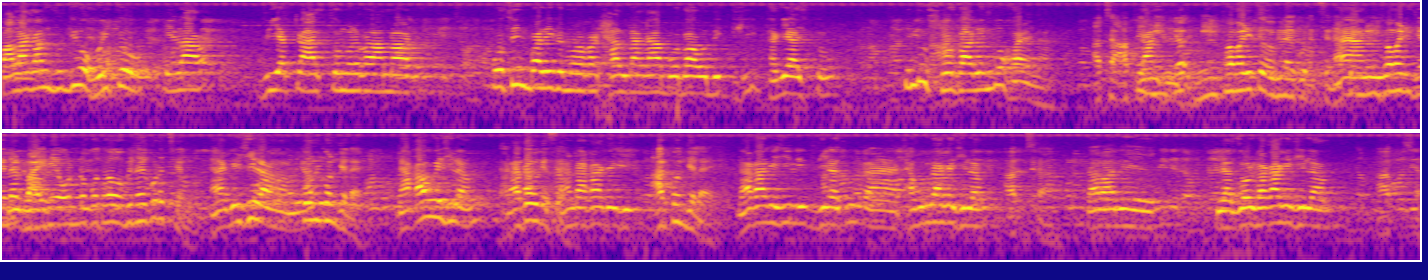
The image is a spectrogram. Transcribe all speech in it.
পালা গান যদিও হইতো, এরা দুই একটা আসতো, মনে করো আমার পশ্চিম বাড়িতে মনে করো শালডাঙ্গা, বোদা ওদিক থেকে আসতো। কিন্তু শ্রোতা কিন্তু হয় না। আচ্ছা আপনি নীলফামারীতে অভিনয় করেছেন। হ্যাঁ, নীলফামারী জেলার বাইরে অন্য কোথাও অভিনয় করেছেন? হ্যাঁ গেছিলাম আমি। কোন কোন জেলায়? ঢাকাও গেছিলাম। ঢাকাতেও গেছেন? হ্যাঁ ঢাকা গেছি। আর কোন জেলায়? ঢাকা গেছি দিনাজপুর ঠাকুরগা গেছিলাম। আচ্ছা। তার বাদে ইয়া জল ঢাকা গেছিলাম। আচ্ছা।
